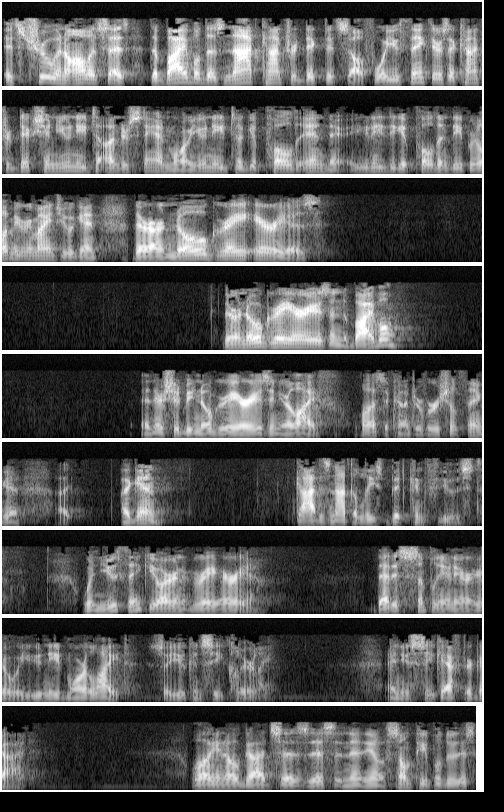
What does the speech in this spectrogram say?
It's true in all it says. The Bible does not contradict itself. Where you think there's a contradiction, you need to understand more. You need to get pulled in there. You need to get pulled in deeper. Let me remind you again there are no gray areas There are no gray areas in the Bible, and there should be no gray areas in your life. Well, that's a controversial thing. Yeah. Uh, again, God is not the least bit confused. When you think you are in a gray area, that is simply an area where you need more light so you can see clearly. And you seek after God. Well, you know, God says this, and then, you know, some people do this.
